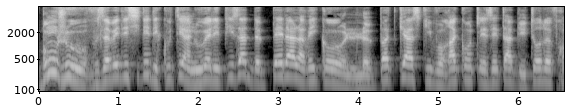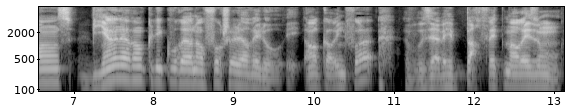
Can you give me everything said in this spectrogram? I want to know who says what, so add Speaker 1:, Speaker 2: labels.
Speaker 1: Bonjour, vous avez décidé d'écouter un nouvel épisode de Pédale Recall, le podcast qui vous raconte les étapes du Tour de France bien avant que les coureurs n'enfourchent leur vélo. Et encore une fois, vous avez parfaitement raison.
